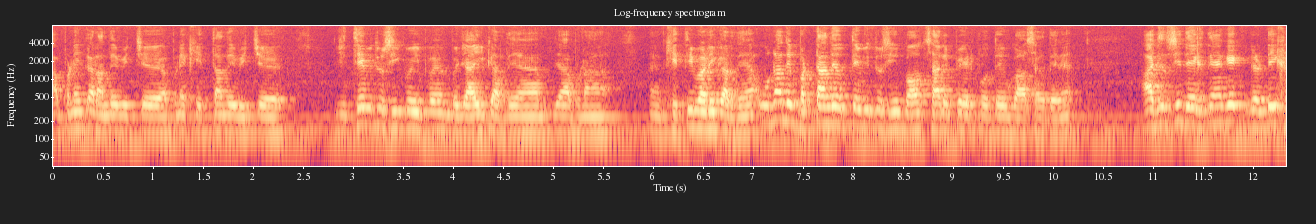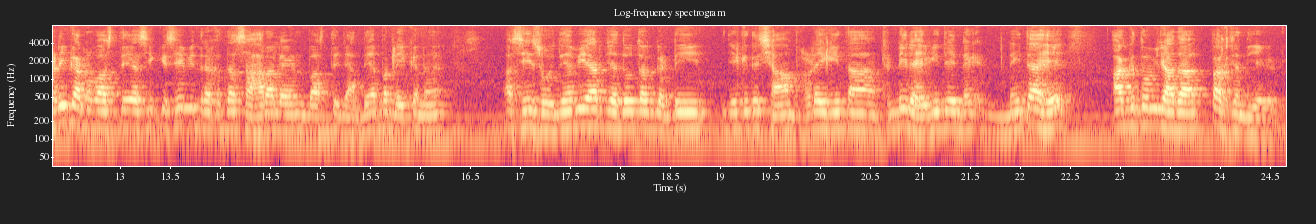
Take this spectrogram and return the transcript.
ਆਪਣੇ ਘਰਾਂ ਦੇ ਵਿੱਚ, ਆਪਣੇ ਖੇਤਾਂ ਦੇ ਵਿੱਚ, ਜਿੱਥੇ ਵੀ ਤੁਸੀਂ ਕੋਈ ਪ- ਬਿਜਾਈ ਕਰਦੇ ਆ ਜਾਂ ਆਪਣਾ ਖੇਤੀਬਾੜੀ ਕਰਦੇ ਆ, ਉਹਨਾਂ ਦੇ ਵੱਟਾਂ ਦੇ ਉੱਤੇ ਵੀ ਤੁਸੀਂ ਬਹੁਤ ਸਾਰੇ ਪੇੜ ਪੌਦੇ ਉਗਾ ਸਕਦੇ ਨੇ। ਅੱਜ ਤੁਸੀਂ ਦੇਖਦੇ ਆ ਕਿ ਗੱਡੀ ਖੜੀ ਕਰਨ ਵਾਸਤੇ ਅਸੀਂ ਕਿਸੇ ਵੀ ਦਰਖਤ ਦਾ ਸਹਾਰਾ ਲੈਣ ਵਾਸਤੇ ਜਾਂਦੇ ਆ, ਪਰ ਲੇਕਿਨ ਅਸੀਂ ਸੋਚਦੇ ਆ ਵੀ ਯਾਰ ਜਦੋਂ ਤੱਕ ਗੱਡੀ ਜੇ ਕਿਤੇ ਸ਼ਾਮ ਫੜੇਗੀ ਤਾਂ ਠੰਡੀ ਰਹੇਗੀ ਤੇ ਨਹੀਂ ਤਾਂ ਇਹ ਅੱਗ ਤੋਂ ਵੀ ਜ਼ਿਆਦਾ ਭਖ ਜਾਂਦੀ ਹੈ ਗੱਡੀ।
